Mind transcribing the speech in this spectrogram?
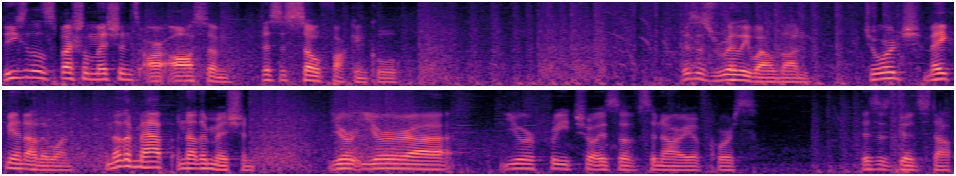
These little special missions are awesome. This is so fucking cool. This is really well done. George, make me another one. Another map, another mission. Your your uh your free choice of scenario, of course. This is good stuff.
